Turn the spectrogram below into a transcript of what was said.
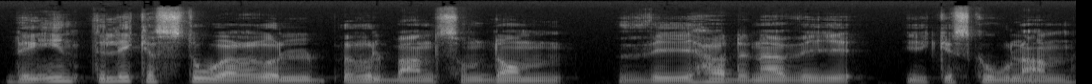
Det är inte lika stora rull, rullband som de vi hade när vi gick i skolan.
